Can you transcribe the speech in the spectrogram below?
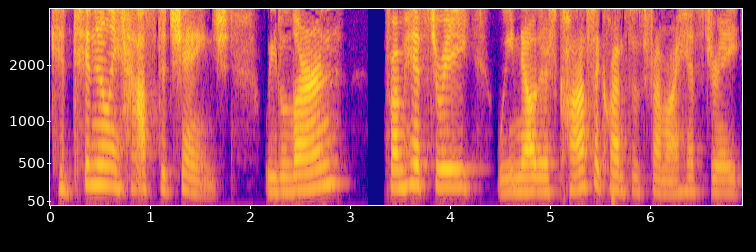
continually has to change. We learn from history, we know there's consequences from our history,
